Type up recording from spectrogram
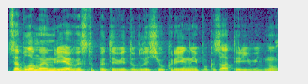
Це була моя мрія виступити від обличчя України і показати рівень. Ну,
